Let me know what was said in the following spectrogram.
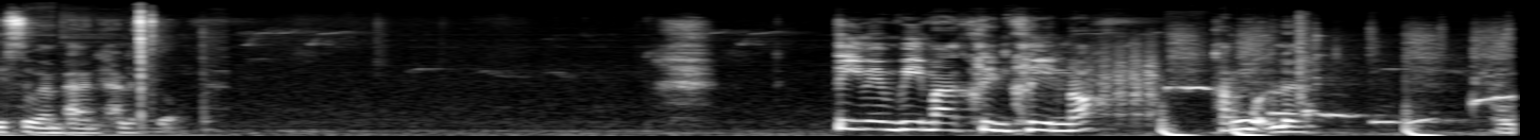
มิสเตอร์แวมไพร์คาริสโกตีม MV มาคลีนคลีนเนาะทั้งหมดเลย โอ้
